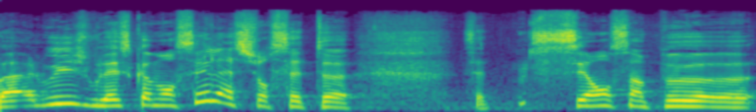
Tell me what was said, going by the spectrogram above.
Bah Louis, je vous laisse commencer là sur cette, euh, cette séance un peu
